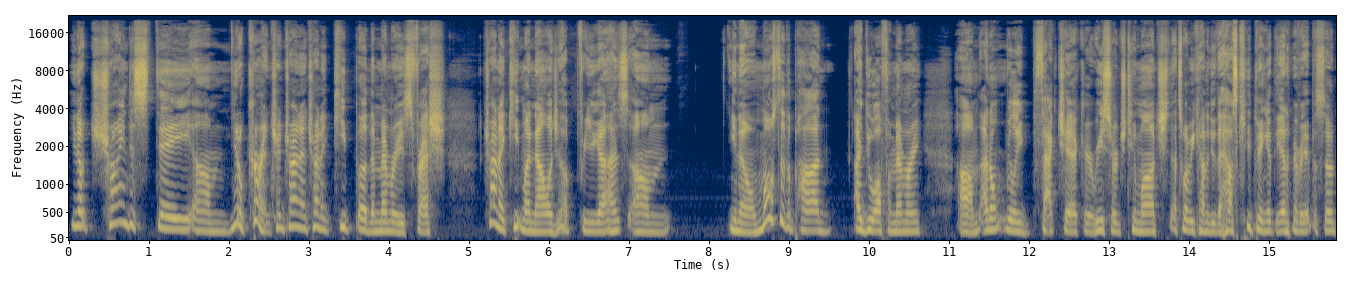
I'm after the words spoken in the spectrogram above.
You know, trying to stay, um, you know, current, trying to trying to keep uh, the memories fresh trying to keep my knowledge up for you guys. Um, you know, most of the pod I do off of memory. Um, I don't really fact check or research too much. That's why we kind of do the housekeeping at the end of every episode.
